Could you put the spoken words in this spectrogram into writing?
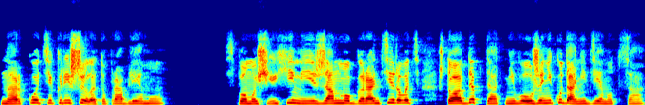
Наркотик решил эту проблему. С помощью химии Жан мог гарантировать, что адепты от него уже никуда не денутся.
